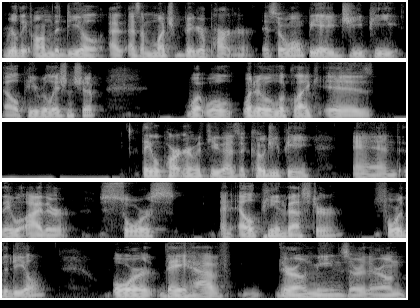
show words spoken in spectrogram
really on the deal as, as, a much bigger partner. And so it won't be a GP LP relationship. what will what it will look like is they will partner with you as a co-GP and they will either source an LP investor for the deal or they have their own means or their own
